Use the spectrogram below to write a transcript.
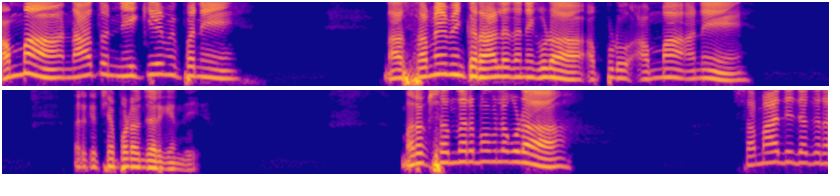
అమ్మ నాతో నీకేమి పని? నా సమయం ఇంకా రాలేదని కూడా అప్పుడు అమ్మ అని మరి చెప్పడం జరిగింది. మరొక సందర్భంలో కూడా సమాధి దగ్గర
